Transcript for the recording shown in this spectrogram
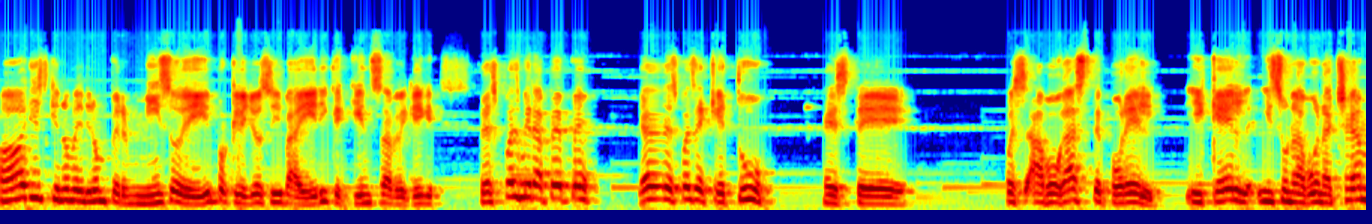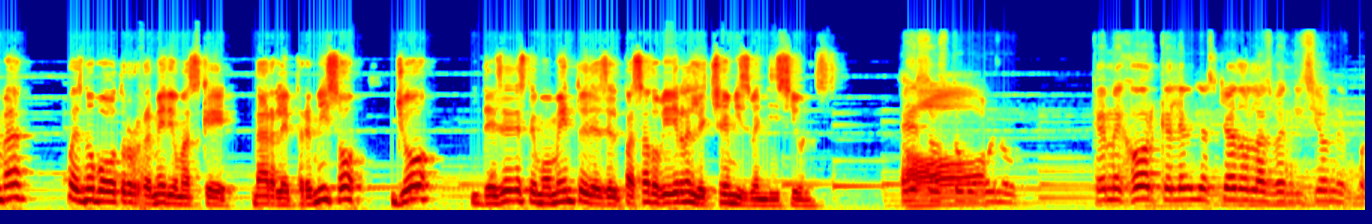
Ay, es que no me dieron permiso de ir porque yo sí iba a ir y que quién sabe qué. Después, mira, Pepe, ya después de que tú, este, pues abogaste por él y que él hizo una buena chamba, pues no hubo otro remedio más que darle permiso. Yo, desde este momento y desde el pasado viernes, le eché mis bendiciones. Eso Oh. estuvo bueno. Qué mejor que le hayas echado las bendiciones pa-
